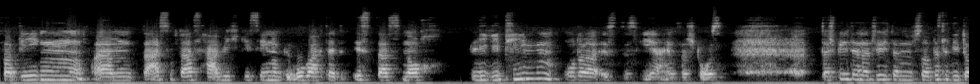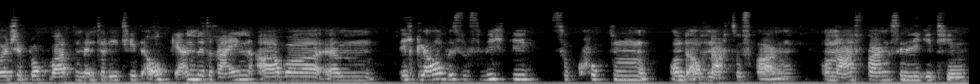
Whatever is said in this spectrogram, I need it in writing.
vor wegen, ähm, das und das habe ich gesehen und beobachtet, ist das noch legitim oder ist es eher ein Verstoß? Da spielt dann natürlich dann so ein bisschen die deutsche Blockwartenmentalität auch gern mit rein, aber ähm, ich glaube, es ist wichtig zu gucken und auch nachzufragen. Und Nachfragen sind legitim.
